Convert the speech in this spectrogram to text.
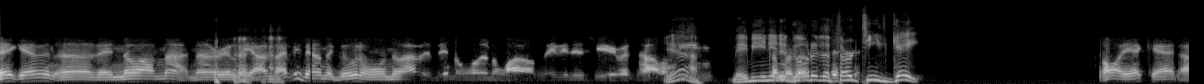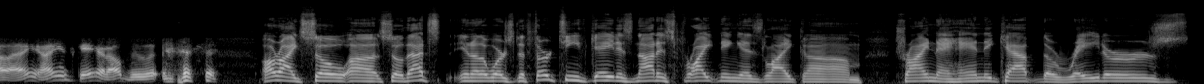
Hey Kevin, uh, then no, I'm not. Not really. I'd, I'd be down to go to one though. I haven't been to one in a while. Maybe this year with Halloween. Yeah, maybe you need to go up. to the 13th gate. Oh yeah, cat. I, I ain't- scared. I'll do it. All right, so uh, so that's in other words, the 13th gate is not as frightening as like um, trying to handicap the Raiders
